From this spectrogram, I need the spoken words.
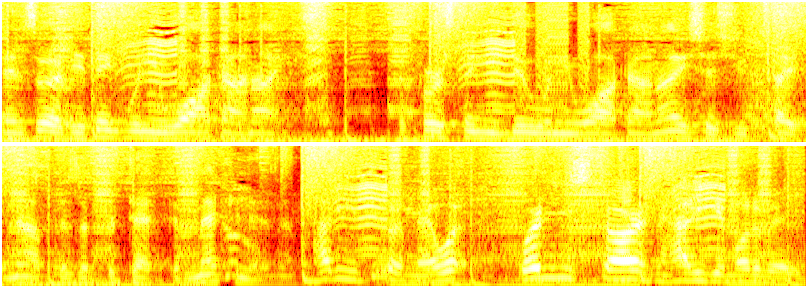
And so if you think when you walk on ice, the first thing you do when you walk on ice is you tighten up as a protective mechanism. How do you do it, man? What, where did you start and how do you get motivated?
